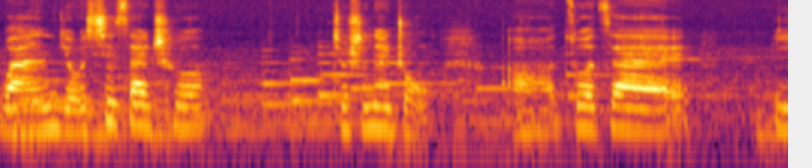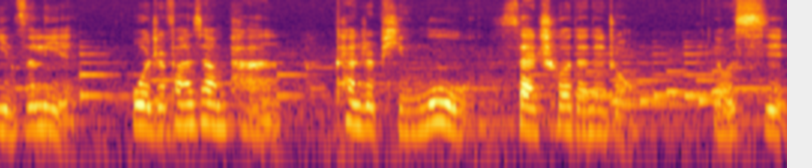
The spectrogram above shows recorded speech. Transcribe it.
玩游戏赛车，就是那种。啊，坐在椅子里，握着方向盘，看着屏幕赛车的那种游戏，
